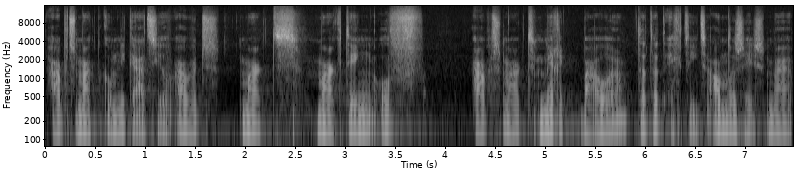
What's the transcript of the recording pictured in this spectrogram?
arbeidsmarktcommunicatie of arbeidsmarktmarketing of arbeidsmarktmerk bouwen, dat dat echt iets anders is. Maar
